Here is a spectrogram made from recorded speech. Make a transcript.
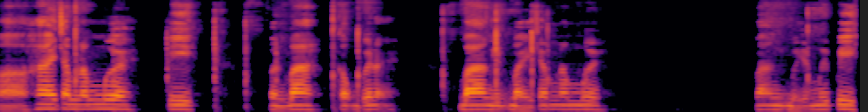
Ờ, à, 250 pi phần 3 cộng với lại 3750 3750 pi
